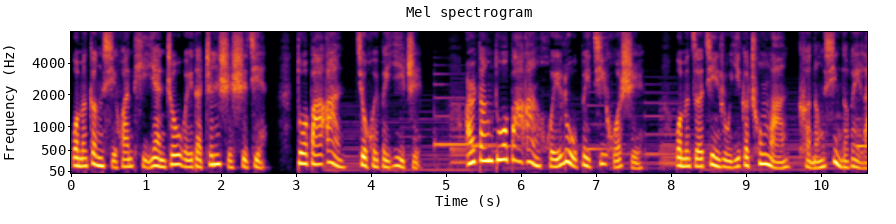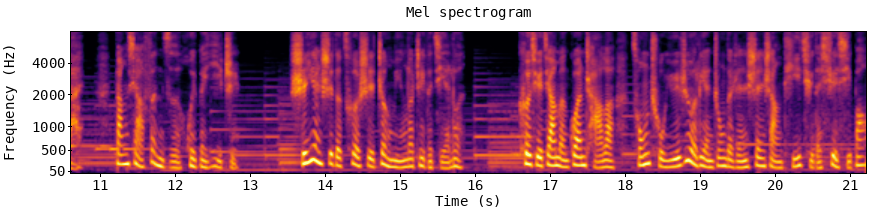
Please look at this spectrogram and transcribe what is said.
我们更喜欢体验周围的真实世界，多巴胺就会被抑制；而当多巴胺回路被激活时，我们则进入一个充满可能性的未来，当下分子会被抑制。实验室的测试证明了这个结论。科学家们观察了从处于热恋中的人身上提取的血细胞，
